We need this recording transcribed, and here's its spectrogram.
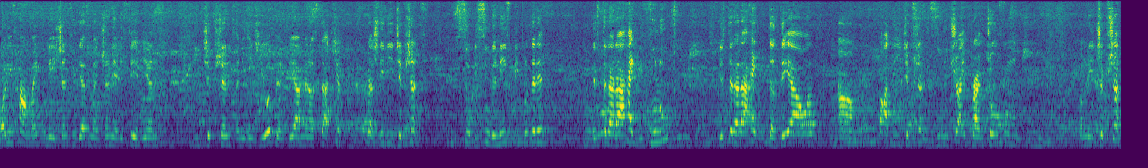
All these Hamite nations we just mentioned here, the Sabeans, the Egyptians, and the Ethiopians, they are men of stature, especially the Egyptians. The, the Sudanese people today, they still at that height. The Zulu, they still at that height because they are all um, part of the Zulu tribe branch off from, from the Egyptians.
